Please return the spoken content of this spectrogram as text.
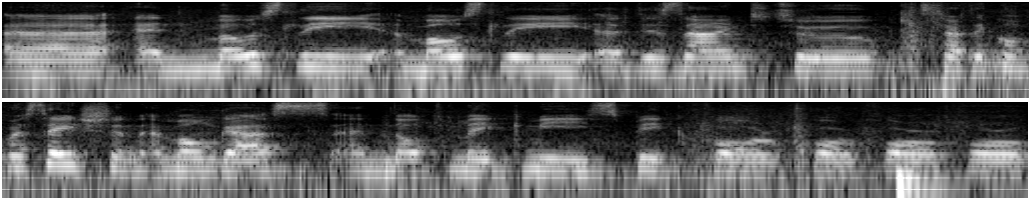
Uh, and mostly, mostly uh, designed to start a conversation among us and not make me speak for, for, for, for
